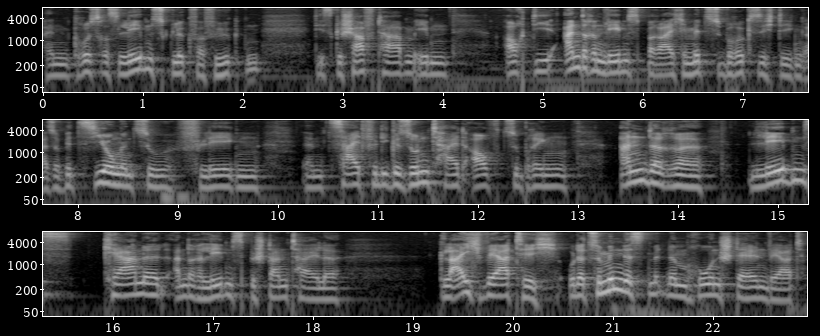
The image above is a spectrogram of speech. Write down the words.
ein größeres Lebensglück verfügten, die es geschafft haben, eben auch die anderen Lebensbereiche mit zu berücksichtigen, also Beziehungen zu pflegen, ähm, Zeit für die Gesundheit aufzubringen, andere Lebenskerne, andere Lebensbestandteile gleichwertig oder zumindest mit einem hohen Stellenwert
